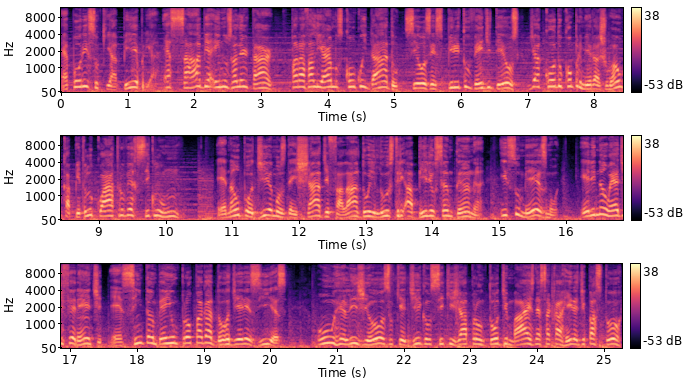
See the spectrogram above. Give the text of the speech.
É por isso que a Bíblia é sábia em nos alertar, para avaliarmos com cuidado se os espíritos vêm de Deus, de acordo com 1 João capítulo 4, versículo 1. É não podíamos deixar de falar do ilustre Abílio Santana. Isso mesmo, ele não é diferente, é sim também um propagador de heresias, um religioso que digam-se que já aprontou demais nessa carreira de pastor.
